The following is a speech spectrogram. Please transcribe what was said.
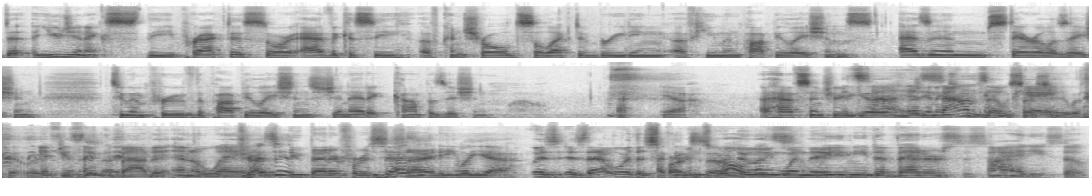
De- eugenics, the practice or advocacy of controlled selective breeding of human populations, as in sterilization, to improve the population's genetic composition. Wow. Uh, yeah. A half century It, ago, sou- it eugenics sounds became okay associated with Hitler. if you think about it in a way. Does Trying to do better for Does it? society. Well, yeah, Is, is that where the Spartans so. were oh, doing let's- when they? we need a better society. So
